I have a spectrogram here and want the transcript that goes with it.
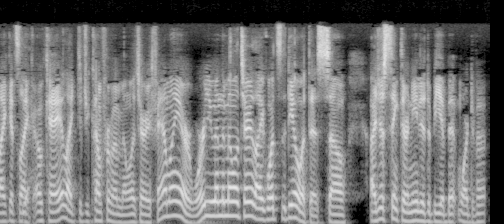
Like it's like, Yeah. okay, like did you come from a military family or were you in the military? Like what's the deal with this? So I just think there needed to be a bit more development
